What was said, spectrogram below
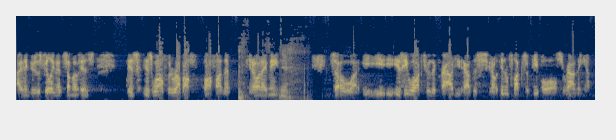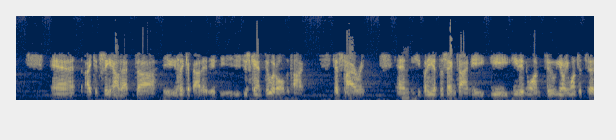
I think there's a feeling that some of his his his wealth would rub off off on them. You know what I mean? Yeah. So he, he walked through the crowd, you'd have this you know influx of people all surrounding him, and I could see how that. Uh, you think about it, it, you just can't do it all the time. It gets tiring, and he, but he at the same time he he he didn't want to you know he wanted to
